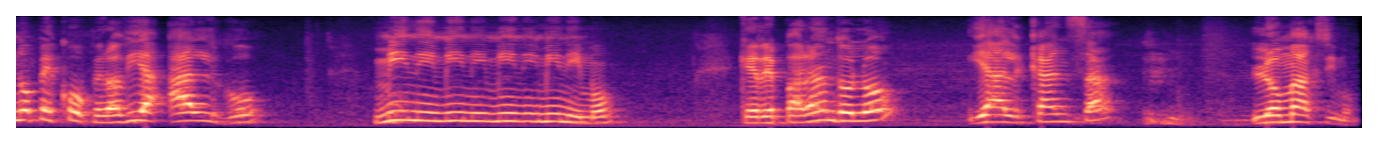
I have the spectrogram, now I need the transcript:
No pecó, pero había algo mini, mini, mini, mínimo que reparándolo ya alcanza lo máximo.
